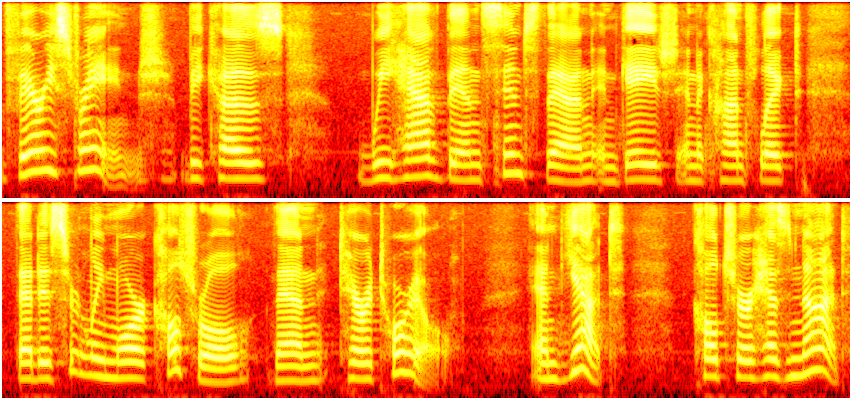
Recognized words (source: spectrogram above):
very strange because we have been since then engaged in a conflict that is certainly more cultural than territorial. And yet, culture has not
